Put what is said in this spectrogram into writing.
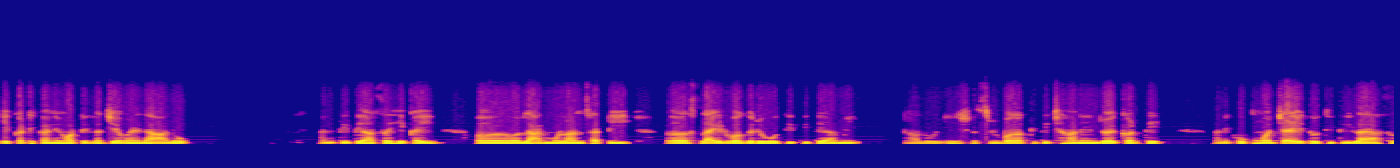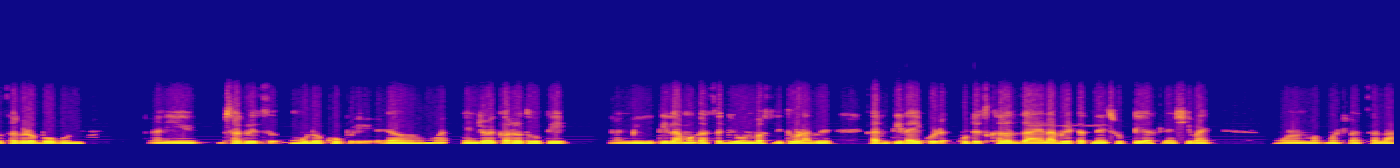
एका ठिकाणी हॉटेलला जेवायला आलो. आणि तिथे असं हे काही लहान मुलांसाठी स्लाइड वगैरे होती तिथे आम्ही आलो. यशस्वी बघा किती छान एन्जॉय करते. आणि खूप मजा येत होती तिला असं सगळं बघून. आणि सगळेच मुलं खूप एन्जॉय करत होते. आणि मी तिला मग असं घेऊन बसली थोडा वेळ. कारण तिलाही कुठे कुठेच खरंच जायला भेटत नाही सुट्टी असल्याशिवाय. म्हणून मग म्हटलं चला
